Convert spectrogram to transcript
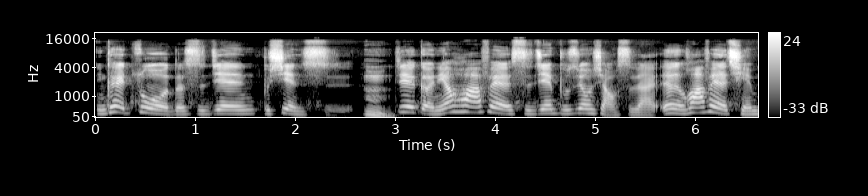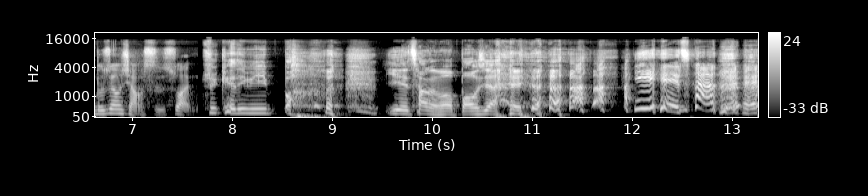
你可以做的时间不限时。嗯。第二个，你要花费的时间不是用小时来，呃，花费的钱不是用小时算。去 KTV 包夜唱有没有包下来？夜唱、欸，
